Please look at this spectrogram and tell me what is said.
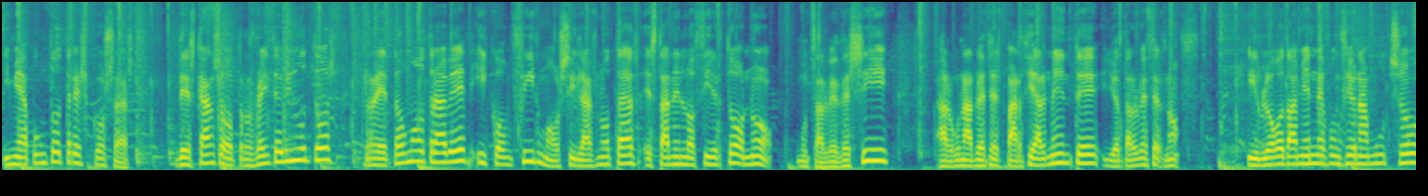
y me apunto tres cosas. Descanso otros 20 minutos, retomo otra vez y confirmo si las notas están en lo cierto o no. Muchas veces sí, algunas veces parcialmente y otras veces no. Y luego también me funciona mucho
